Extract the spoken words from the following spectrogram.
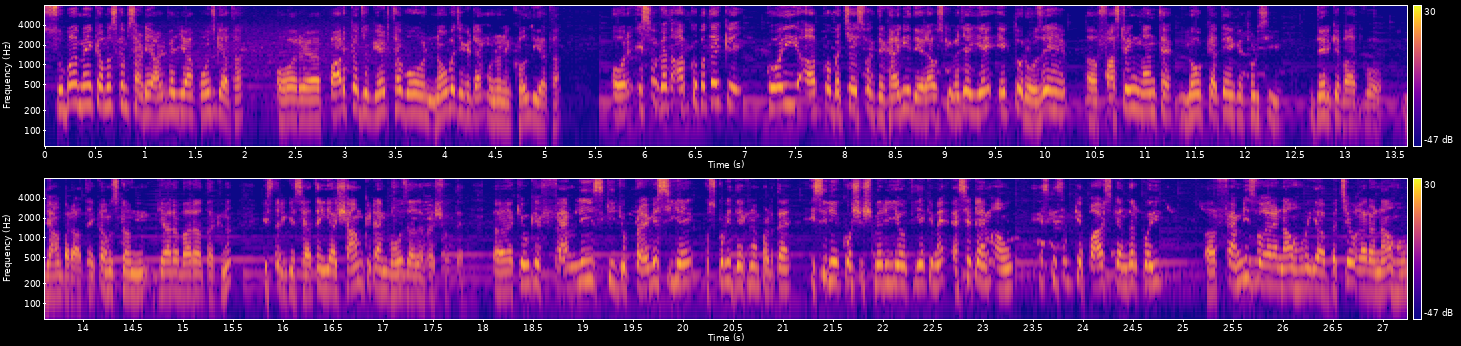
सुबह में कम से कम साढ़े आठ बजे यहाँ पहुँच गया था। और पार्क का जो गेट था वो नौ बजे के टाइम उन्होंने खोल दिया था। और इस वक्त आपको पता है कि कोई आपको बच्चा इस वक्त दिखाई नहीं दे रहा, उसकी वजह ये, एक तो रोज़े हैं फास्टिंग मंथ है, लोग कहते हैं कि थोड़ी सी देर के बाद वो यहाँ पर आते हैं, कम से कम ग्यारह बारह तक ना, इस तरीके से आते हैं, या शाम के टाइम बहुत ज़्यादा रश होता है। क्योंकि फैमिलीज़ की जो प्राइवेसी है, उसको भी देखना पड़ता है, इसीलिए कोशिश मेरी ये होती है कि मैं ऐसे टाइम आऊँ, इस किस्म के पार्ट्स के अंदर कोई फैमिलीज़ वगैरह ना हो या बच्चे वगैरह ना हो,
